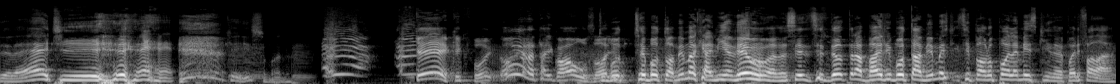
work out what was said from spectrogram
Delete! que isso, mano? Que? Que que foi? Oh, ela tá igual os olhos. Você botou a mesma que a minha mesmo, mano? Você, você deu trabalho de botar a mesma skin. Você parou pra olhar minha skin, né? Pode falar.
